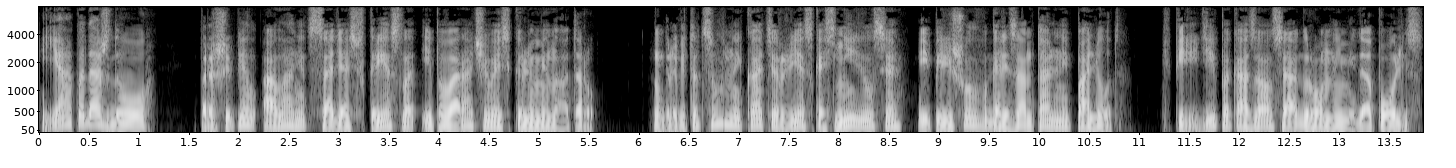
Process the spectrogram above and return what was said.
я подожду», — прошипел Аланец, садясь в кресло и поворачиваясь к иллюминатору. Гравитационный катер резко снизился и перешел в горизонтальный полет. Впереди показался огромный мегаполис.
